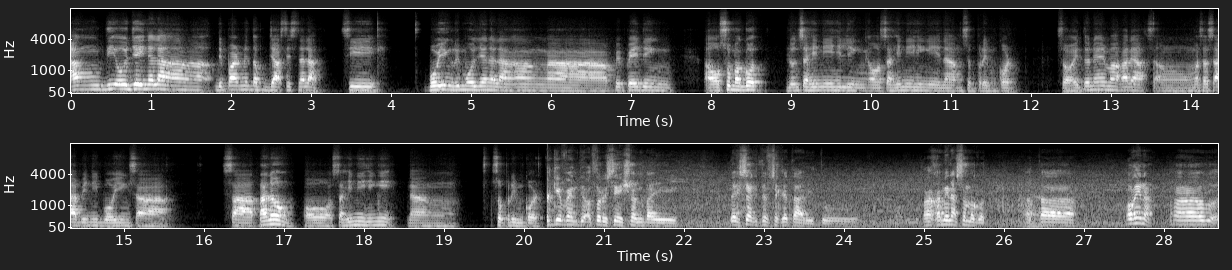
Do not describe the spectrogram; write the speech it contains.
ang DOJ na lang ang ah, Department of Justice na lang si Boying Rimulya na lang ang uh, pwedeng o sumagot doon sa hinihiling o sa hinihingi ng Supreme Court. So ito na yun mga kareaks ang masasabi ni Boying sa sa tanong o sa hinihingi ng Supreme Court. given the authorization by the Executive Secretary to uh, kami na sumagot. At uh, okay na. Uh,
